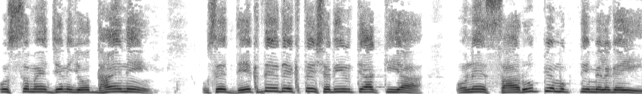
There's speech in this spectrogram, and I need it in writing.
उस समय जिन योद्धाएँ ने उसे देखते देखते शरीर त्याग किया, उन्हें सारूप्य मुक्ति मिल गई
